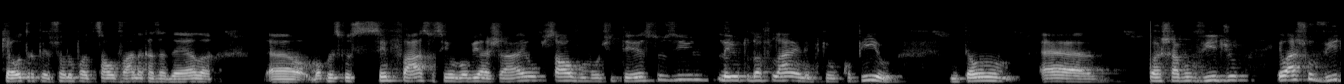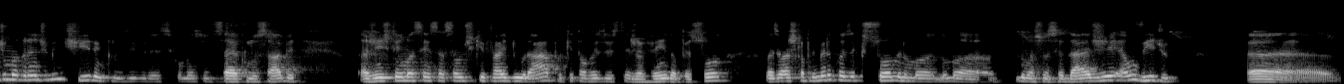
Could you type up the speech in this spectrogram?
que a outra pessoa não pode salvar na casa dela. Uh, uma coisa que eu sempre faço, assim, eu vou viajar, eu salvo um monte de textos e leio tudo offline, porque eu copio. Então, uh, eu achava o vídeo, eu acho o vídeo uma grande mentira, inclusive, nesse começo de século, sabe? A gente tem uma sensação de que vai durar, porque talvez eu esteja vendo a pessoa, mas eu acho que a primeira coisa que some numa, numa, numa sociedade é um vídeo. Uh,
